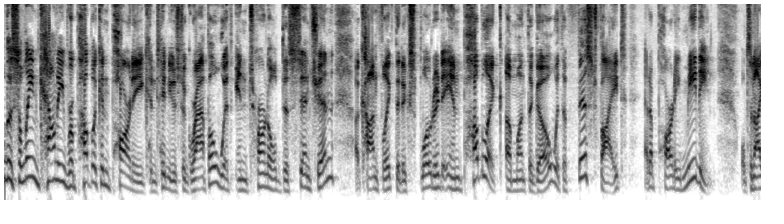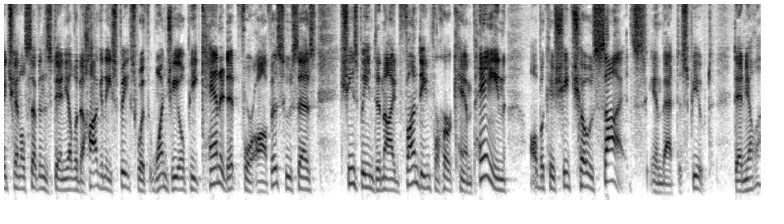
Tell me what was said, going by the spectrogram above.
Well, the Saline County Republican Party continues to grapple with internal dissension, a conflict that exploded in public a month ago with a fistfight at a party meeting. Well, tonight, Channel 7's Daniela DeHogany speaks with one GOP candidate for office who says she's being denied funding for her campaign, all because she chose sides in that dispute. Daniela?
